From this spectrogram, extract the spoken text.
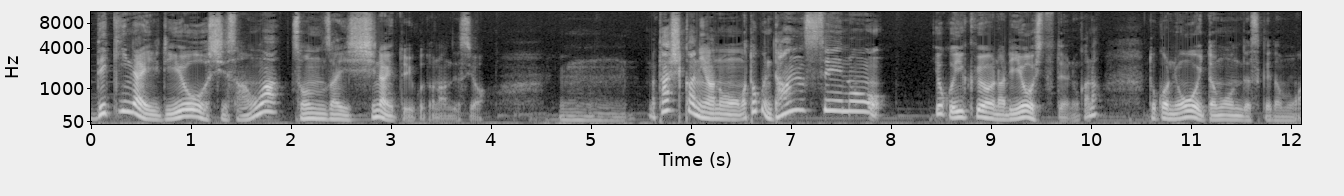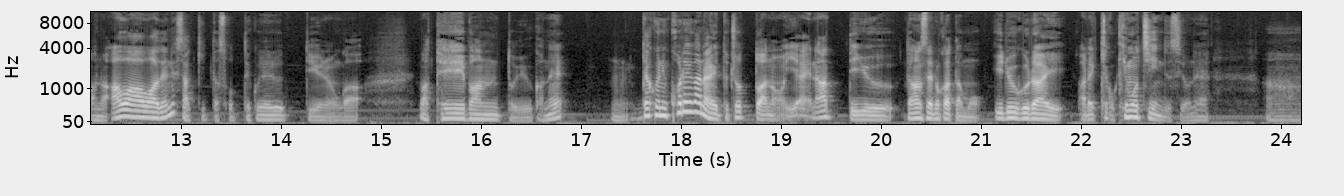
できない理容師さんは存在しないということなんですよ。うん。確かにあの、特に男性のよく行くような理容室というのかなところに多いと思うんですけども、あの、あわあわでね、さっき言った剃ってくれるっていうのが、まあ定番というかね。うん、逆にこれがないとちょっとあの、嫌やなっていう男性の方もいるぐらい、あれ結構気持ちいいんですよね。あ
